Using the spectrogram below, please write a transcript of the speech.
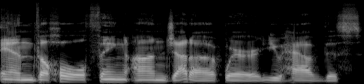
and the whole thing on Jedha where you have this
